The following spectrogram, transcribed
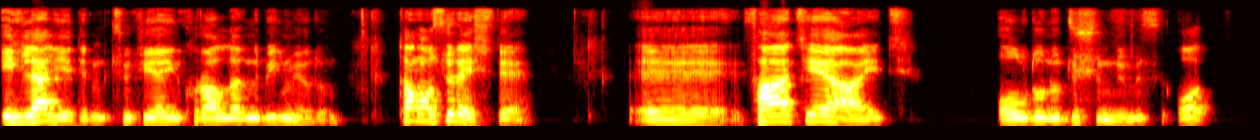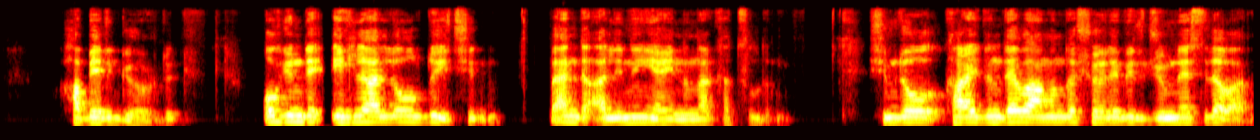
ihlal yedim. Çünkü yayın kurallarını bilmiyordum. Tam o süreçte e, Fatih'e ait olduğunu düşündüğümüz o haberi gördük. O günde ihlalli olduğu için ben de Ali'nin yayınına katıldım. Şimdi o kaydın devamında şöyle bir cümlesi de var.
